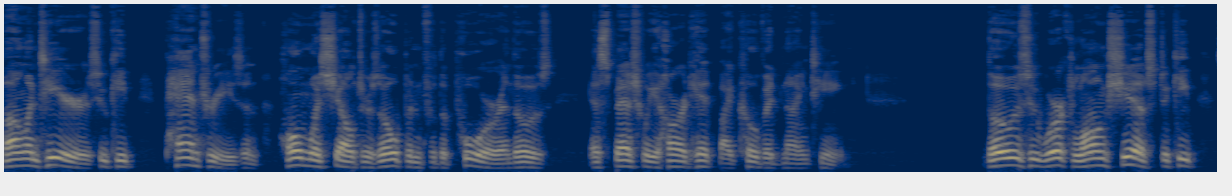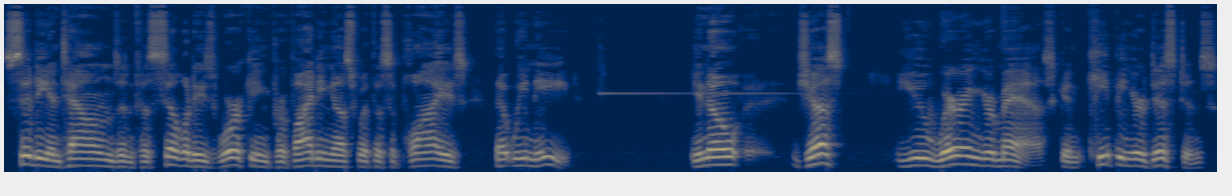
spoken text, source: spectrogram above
Volunteers who keep pantries and homeless shelters open for the poor and those especially hard hit by COVID 19. Those who work long shifts to keep city and towns and facilities working, providing us with the supplies that we need. You know, just you wearing your mask and keeping your distance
